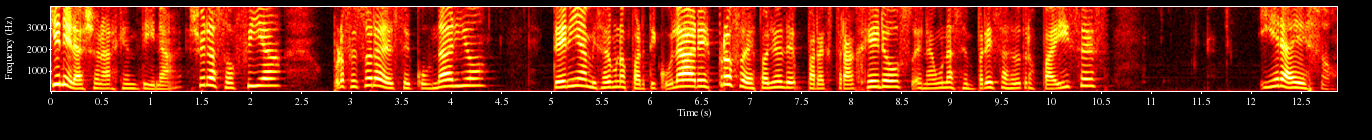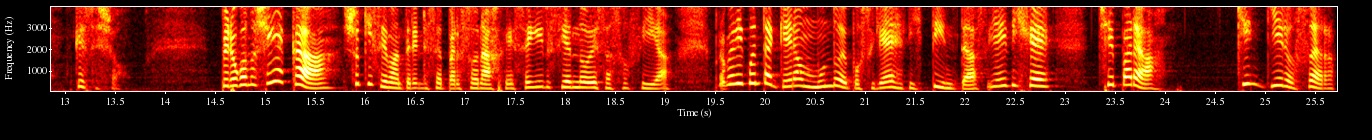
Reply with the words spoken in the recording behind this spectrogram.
¿Quién era yo en Argentina? Yo era Sofía, profesora de secundario, tenía mis alumnos particulares, profe de español para extranjeros en algunas empresas de otros países. Y era eso, qué sé yo. Pero cuando llegué acá, yo quise mantener ese personaje, seguir siendo esa Sofía. Pero me di cuenta que era un mundo de posibilidades distintas. Y ahí dije, che, pará, ¿quién quiero ser?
